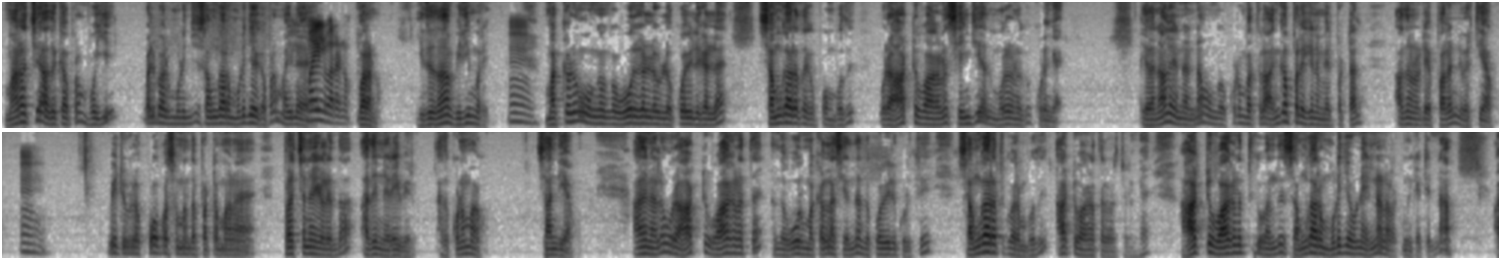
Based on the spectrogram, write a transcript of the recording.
மறைச்சு அதுக்கப்புறம் போய் வழிபாடு முடிஞ்சு சம்காரம் முடிஞ்சதுக்கப்புறம் மயிலை மயில் வரணும். வரணும். இதுதான் விதிமுறை. மக்களும் உங்கவுங்க ஊர்களில் உள்ள கோவில்களில் சம்காரத்துக்கு போகும்போது ஒரு ஆட்டு வாகனம் செஞ்சு அந்த முருகனுக்கு கொடுங்க. இதனால் என்னென்னா உங்கள் குடும்பத்தில் அங்கப்பலகீனம் ஏற்பட்டால் அதனுடைய பலன் நிவர்த்தியாகும். வீட்டுக்குள்ளே கோப சம்பந்தப்பட்டமான பிரச்சனைகள் இருந்தால் அது நிறைவேறும். அது குணமாகும். சாந்தியாகும். அதனால் ஒரு ஆட்டு வாகனத்தை அந்த ஊர் மக்கள்லாம் சேர்ந்து அந்த கோவிலுக்கு கொடுத்து சம்காரத்துக்கு வரும்போது ஆட்டு வாகனத்தில் வர சொல்லுங்க. ஆட்டு வாகனத்துக்கு வந்து சம்காரம் முடிஞ்ச உடனே என்ன நடக்கும்னு கேட்டிங்கன்னா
